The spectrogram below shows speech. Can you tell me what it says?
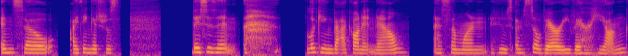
And so I think it's just this isn't looking back on it now as someone who's I'm still very very young,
